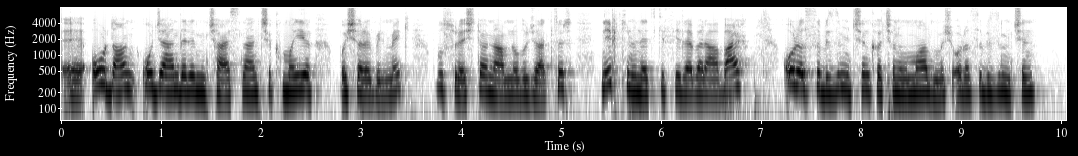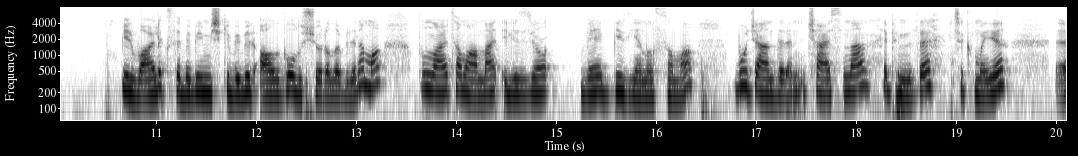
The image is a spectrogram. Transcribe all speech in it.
e, oradan o cenderenin içerisinden çıkmayı başarabilmek bu süreçte önemli olacaktır. Neptün'ün etkisiyle beraber orası bizim için kaçınılmazmış, orası bizim için bir varlık sebebiymiş gibi bir algı oluşuyor olabilir ama bunlar tamamen illüzyon ve bir yanılsama. Bu cenderenin içerisinden hepimize çıkmayı e,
